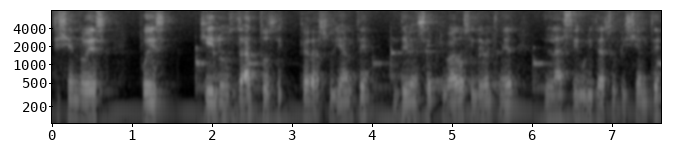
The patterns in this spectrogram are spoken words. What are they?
diciendo es pues que los datos de cada estudiante deben ser privados y deben tener la seguridad suficiente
